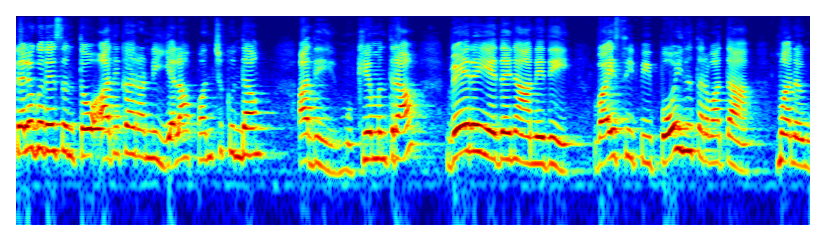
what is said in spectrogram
తెలుగుదేశంతో అధికారాన్ని ఎలా పంచుకుందాం? అది ముఖ్యమంత్రా? వేరే ఏదైనా అనేది వైసీపీ పోయిన తర్వాత మనం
